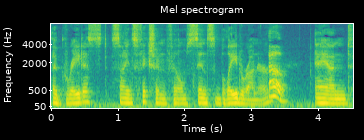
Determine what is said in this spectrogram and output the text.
the greatest science fiction film since Blade Runner, Oh, and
